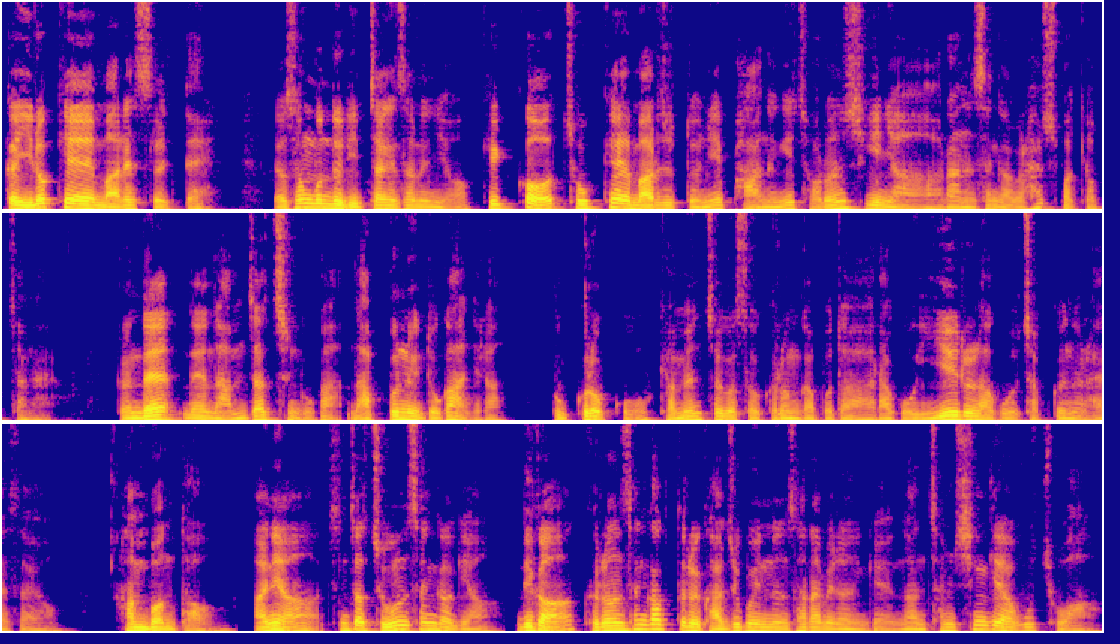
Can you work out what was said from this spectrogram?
그러니까 이렇게 말했을 때 여성분들 입장에서는요 기껏 좋게 말해줬더니 반응이 저런 식이냐 라는 생각을 할 수밖에 없잖아요. 그런데 내 남자친구가 나쁜 의도가 아니라 부끄럽고 겸연쩍어서 그런가 보다. 라고 이해를 하고 접근을 해서요 한 번 더 아니야. 진짜 좋은 생각이야. 네가 그런 생각들을 가지고 있는 사람이라는 게 난 참 신기하고 좋아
